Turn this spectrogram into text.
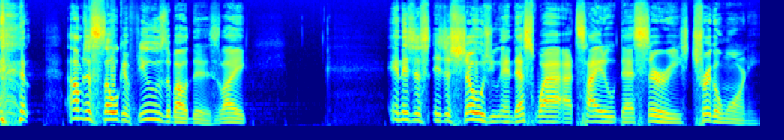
I'm just so confused about this. Like, and it just it just shows you, and that's why I titled that series "Trigger Warning."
